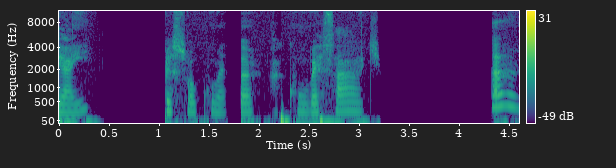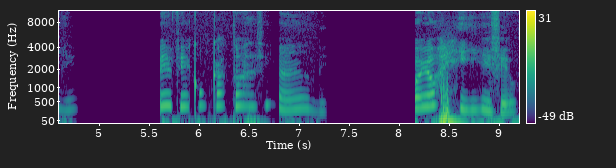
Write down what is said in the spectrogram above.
E aí, pessoal começa a conversar, tipo, ah, com 14 anos. Foi horrível.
